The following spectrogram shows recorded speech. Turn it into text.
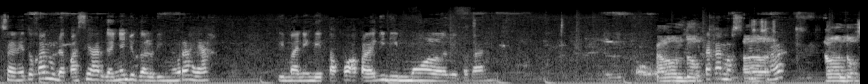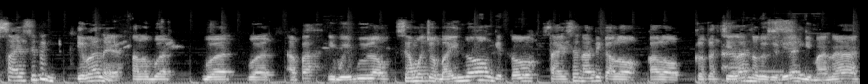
Selain itu kan udah pasti harganya juga lebih murah ya dibanding di toko, apalagi di mall gitu kan. Gitu. Kalau untuk kita kan maksudnya apa? kalau untuk size itu gimana ya? Kalau buat buat buat apa? Ibu-ibu bilang saya mau cobain dong gitu. Size-nya nanti kalau kalau kekecilan atau kegedean gimana?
